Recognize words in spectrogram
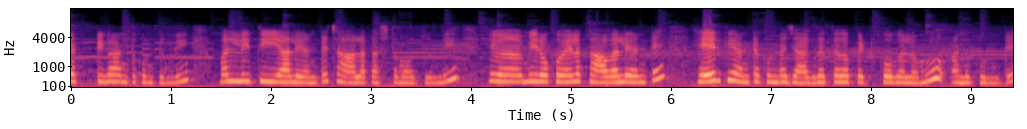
గట్టిగా అంటుకుంటుంది. మళ్ళీ తీయాలి అంటే చాలా కష్టం అవుతుంది మీరు ఒకవేళ కావాలి అంటే హెయిర్కి అంటకుండా జాగ్రత్తగా పెట్టుకోగలము అనుకుంటే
